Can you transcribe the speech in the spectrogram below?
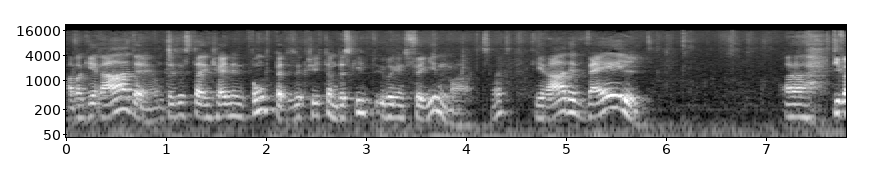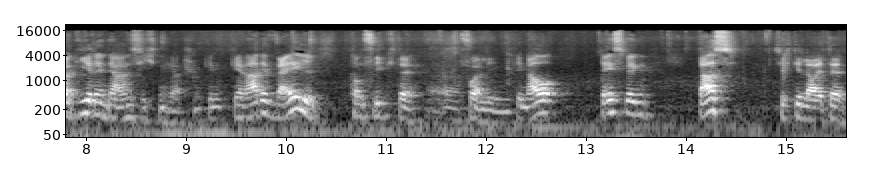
Aber gerade, und das ist der entscheidende Punkt bei dieser Geschichte, und das gilt übrigens für jeden Markt, nicht? gerade weil äh, divergierende Ansichten herrschen, gerade weil Konflikte äh, vorliegen, genau deswegen, dass sich die Leute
